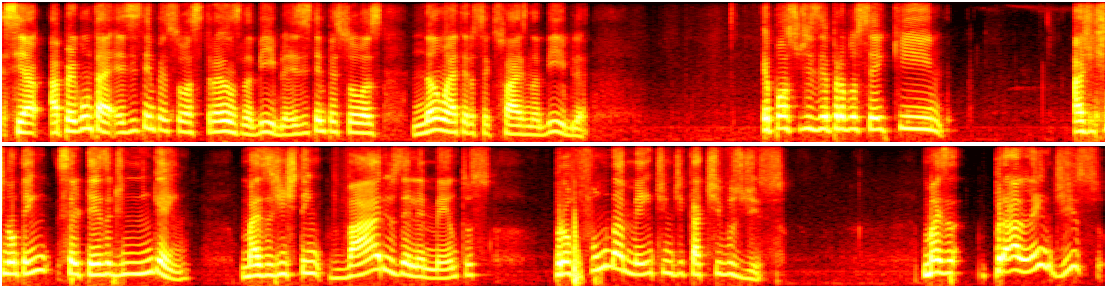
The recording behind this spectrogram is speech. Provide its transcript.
Se a, a pergunta é: existem pessoas trans na Bíblia? Existem pessoas não heterossexuais na Bíblia? Eu posso dizer para você que a gente não tem certeza de ninguém, mas a gente tem vários elementos profundamente indicativos disso. Mas, para além disso,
